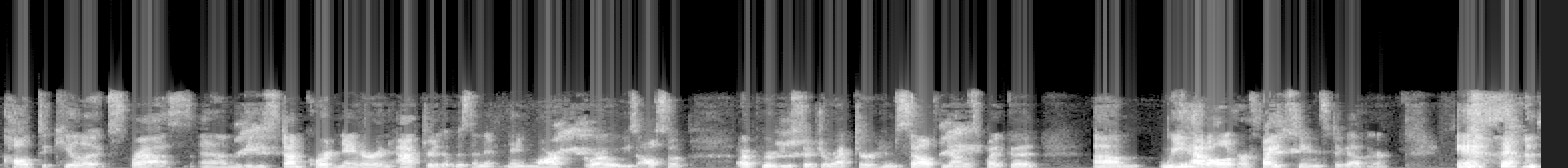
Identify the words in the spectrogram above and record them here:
called Tequila Express and the stunt coordinator and actor that was in it named Mark Grove. He's also a producer director himself now. He's quite good. Um, we had all of our fight scenes together. And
